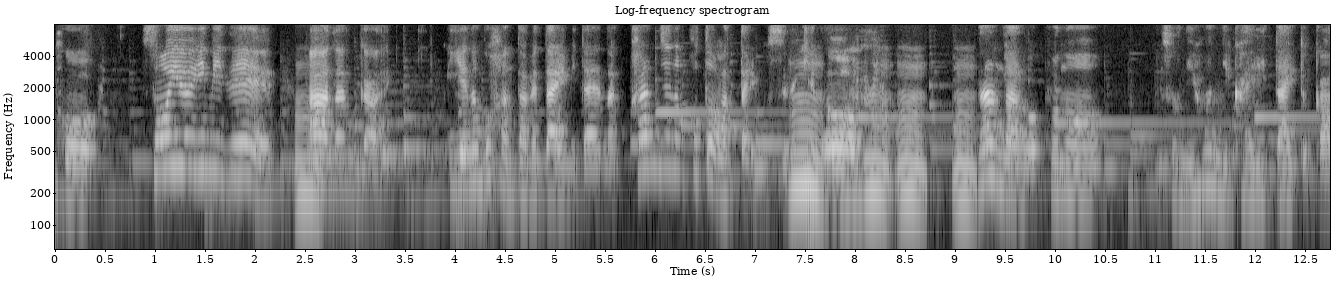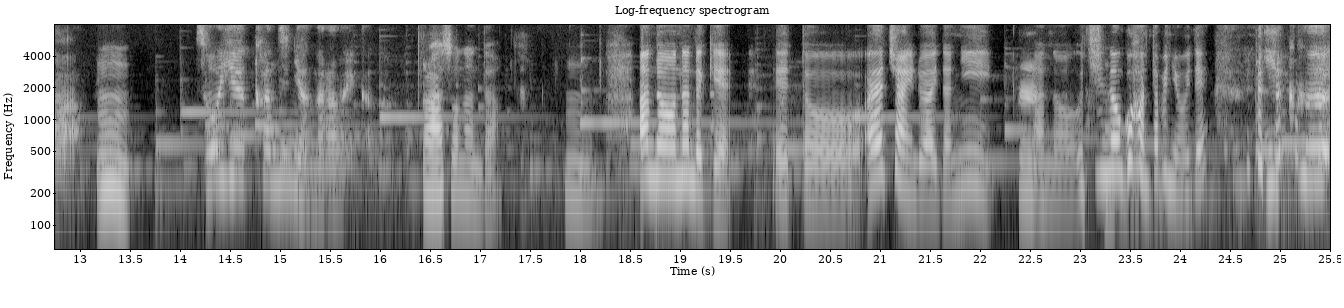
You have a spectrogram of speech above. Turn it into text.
かこうそういう意味で、うん。あーなんか家のご飯食べたいみたいな感じのことはあったりもするけど、うん。うん。うん。なんだろうこのそう日本に帰りたいとかうん。そういう感じにはならないかな。ああそうなんだ。うん。あのなんだっけえっ、とあやちゃんいる間に、うんあのうちのご飯食べにおいで。行く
